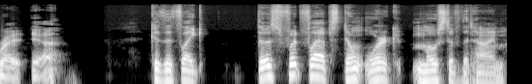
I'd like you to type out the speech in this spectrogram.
Right. Yeah. Because it's like those foot flaps don't work most of the time.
